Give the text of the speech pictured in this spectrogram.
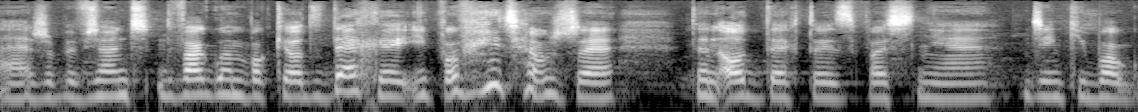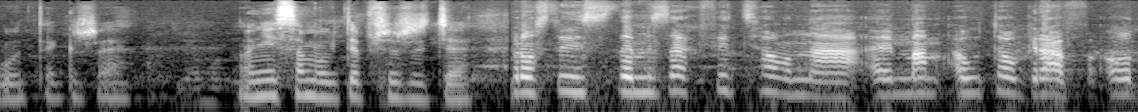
e, żeby wziąć dwa głębokie oddechy i powiedział, że ten oddech to jest właśnie dzięki Bogu, także no, niesamowite przeżycie. Po prostu jestem zachwycona. E, Mam autograf od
